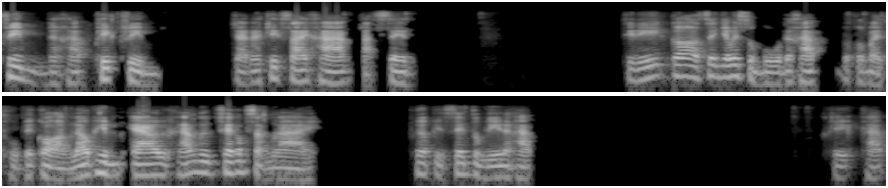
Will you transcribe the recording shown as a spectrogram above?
trim นะครับ คลิก trim จากนั้นคลิกซ้ายค้างตัดเส้น ทีนี้ก็เส้นยังไม่สมบูรณ์นะครับเครื่องหมายถูกไปก่อน แล้วพิมพ์ L อีกครั้งหนึ่งใช้คำสั่ง line เพื่อปิดเส้นตรงนี้นะครับ คลิกครับ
